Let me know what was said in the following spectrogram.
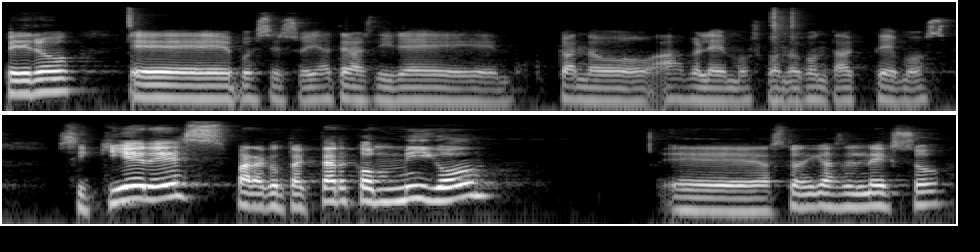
pero eh, pues eso, ya te las diré cuando hablemos, cuando contactemos. Si quieres, para contactar conmigo, eh, las crónicas del Nexo,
